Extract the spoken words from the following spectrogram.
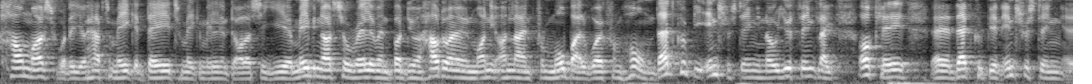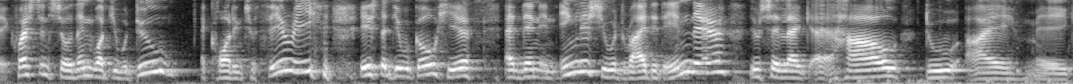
how much would you have to make a day to make a million dollars a year? Maybe not so relevant but you know how do i earn money online from mobile work from home? That could be interesting you know you think like okay uh, that could be an interesting uh, question. So then what you would do according to theory is that you would go here and then in english you would write it in there. You say like uh, how do i make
